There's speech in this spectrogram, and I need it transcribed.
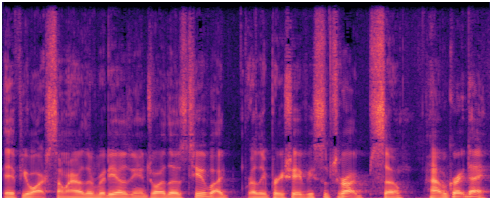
If you watch some of my other videos and you enjoy those too, I'd really appreciate if you subscribe. So have a great day.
